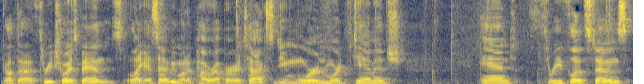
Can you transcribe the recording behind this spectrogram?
Got the three choice bands. Like I said, we want to power up our attacks to do more and more damage. And three float stones.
